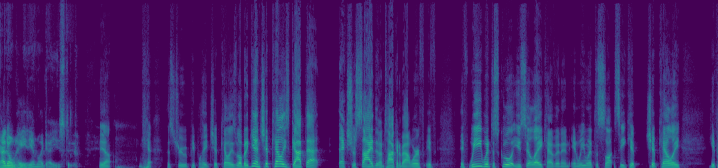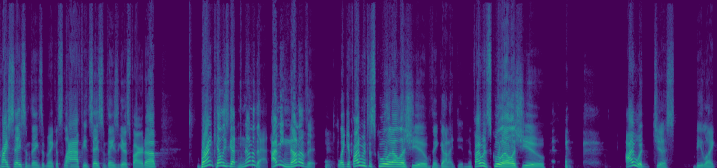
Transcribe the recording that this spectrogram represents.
I don't hate him like I used to. yeah, yeah, that's true. People hate Chip Kelly as well, but again, Chip Kelly's got that extra side that I'm talking about. Where if if, if we went to school at UCLA, Kevin, and, and we went to see Chip, Chip Kelly, he'd probably say some things that make us laugh. He'd say some things to get us fired up. Brian Kelly's got none of that. I mean, none of it. Like if I went to school at LSU, thank God I didn't. If I went to school at LSU, I would just be like,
